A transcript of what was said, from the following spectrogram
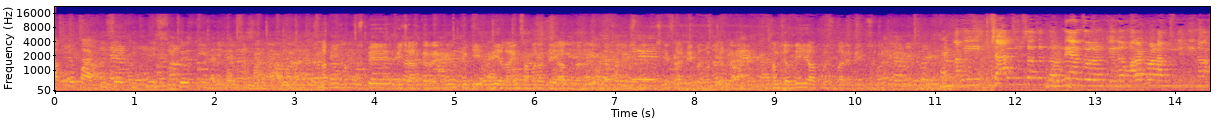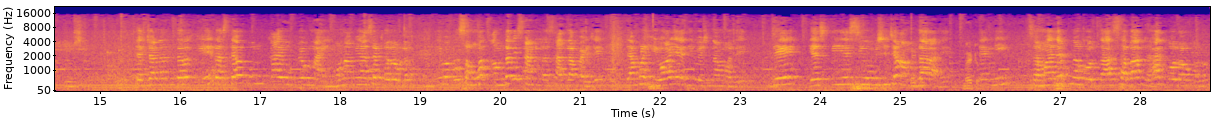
आपको पार्टी से कितनी सीटों की हरिवंश मांग है? अभी हम उस पर विचार कर रहे हैं क्योंकि अभी अलायंस हमारा तैयार हो रहा है। उसके साथ पेपर वर्क चल रहे हैं। हम जल्दी ही आपको इस बारे में सूचित करेंगे आम्ही चार दिवसाचं धरणे आंदोलन केलं मराठवाडा मुक्ती दिना दिवशी. त्याच्यानंतर हे रस्त्यावर बोलून काय उपयोग नाही म्हणून आम्ही असं ठरवलं. की बाबा संवाद आमदारही साधला पाहिजे. त्यामुळे हिवाळी अधिवेशनामध्ये जे एस टी एस सी ओबीसीचे आमदार आहेत त्यांनी समाजात न बोलता सभागृहात बोलावं म्हणून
